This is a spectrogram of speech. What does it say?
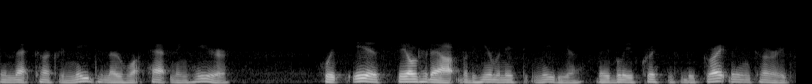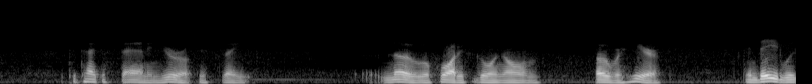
in that country need to know what's happening here, which is filtered out by the humanistic media. They believe Christians will be greatly encouraged to take a stand in Europe if they know of what is going on over here. Indeed, we,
